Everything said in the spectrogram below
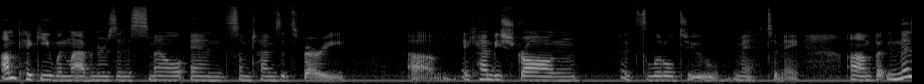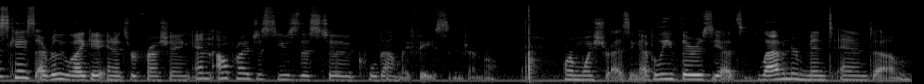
I'm picky when lavender's in a smell, and sometimes it's very, um, it can be strong, it's a little too meh to me. Um, but in this case, I really like it and it's refreshing and I'll probably just use this to cool down my face in general. Or moisturizing. I believe there's, yeah, it's lavender, mint, and um,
